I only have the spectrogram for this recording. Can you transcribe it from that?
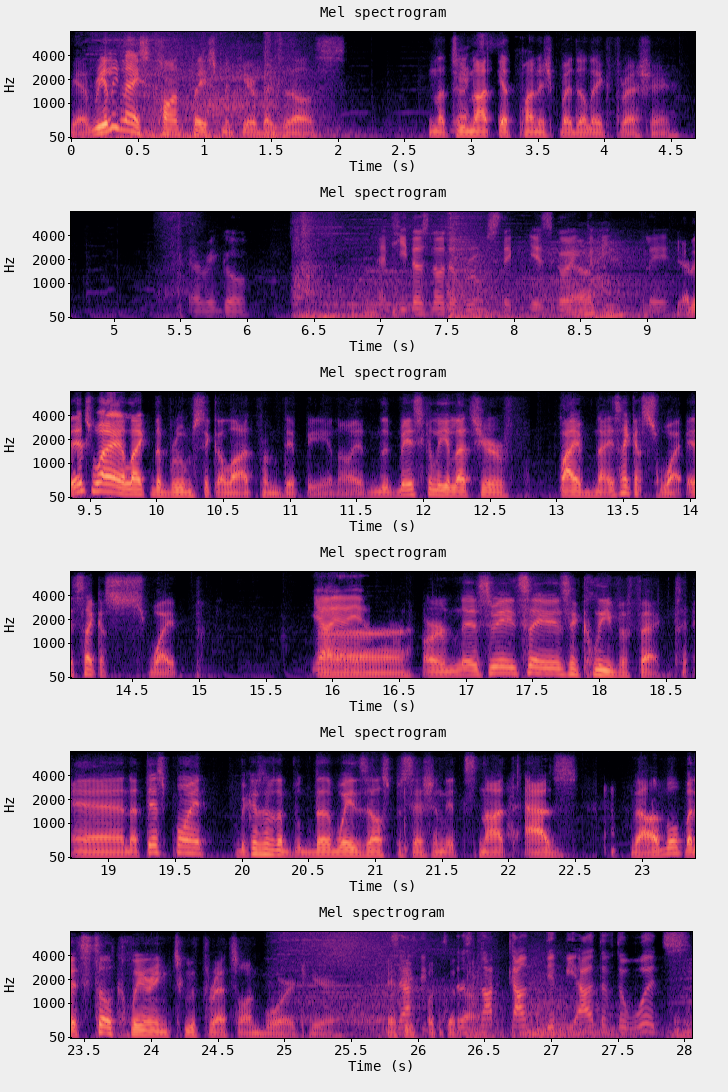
yeah, really nice taunt placement here by Zealous. Not to Yes. not get punished by the Lake Thresher. There we go. And he does know the broomstick is going to be played. Yeah, that's why I like the broomstick a lot from Dippy. You know, it basically lets your five nine. It's like a swipe. It's like a swipe. Yeah, yeah, yeah. Uh, or it's, it's a it's a cleave effect. And at this point, because of the the way Zell's position, it's not as valuable, but it's still clearing two threats on board here. If he Exactly. puts it Does out. not count Dippy out of the woods.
